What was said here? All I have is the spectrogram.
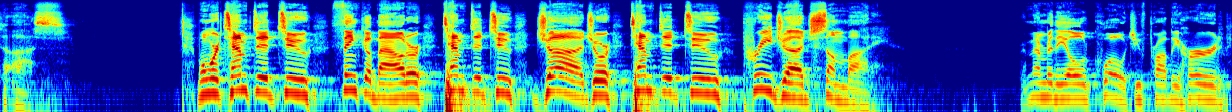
to us. When we're tempted to think about, or tempted to judge, or tempted to prejudge somebody. Remember the old quote you've probably heard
